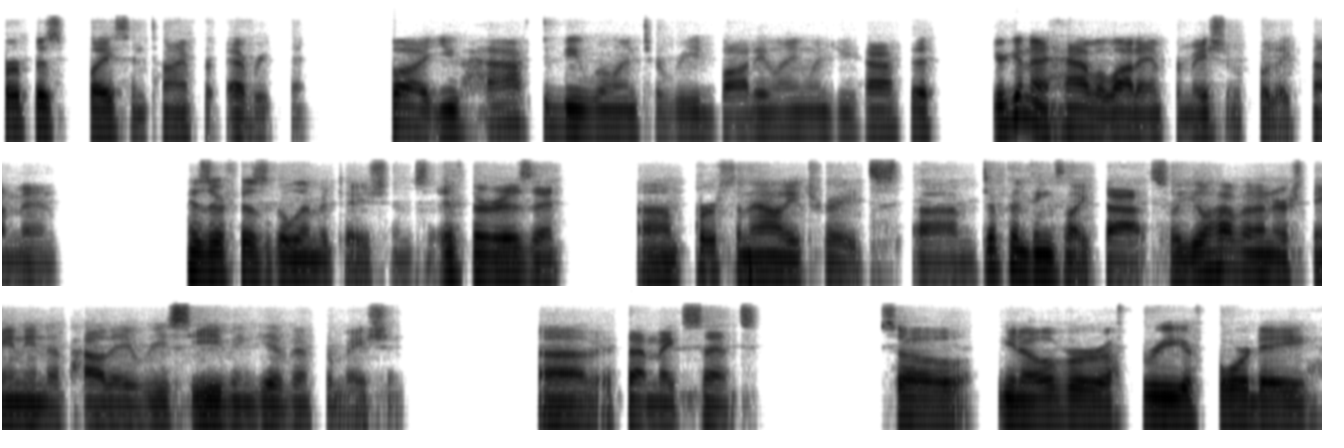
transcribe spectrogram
purpose, place, and time for everything. But you have to be willing to read body language. You have to. You're going to have a lot of information before they come in. Is there physical limitations? If there isn't, um, personality traits, um, different things like that. So you'll have an understanding of how they receive and give information, uh, if that makes sense. So you know, over a three or four day,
